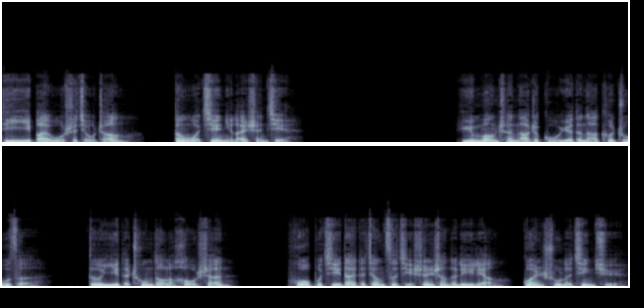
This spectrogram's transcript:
第一百五十九章，等我接你来神界。云望尘拿着古月的那颗珠子，得意的冲到了后山，迫不及待的将自己身上的力量灌输了进去。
